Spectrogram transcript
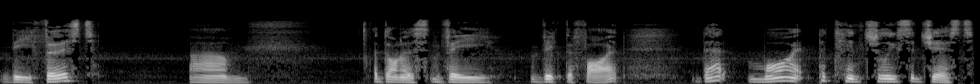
the first um, Adonis v Victor fight, that might potentially suggest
